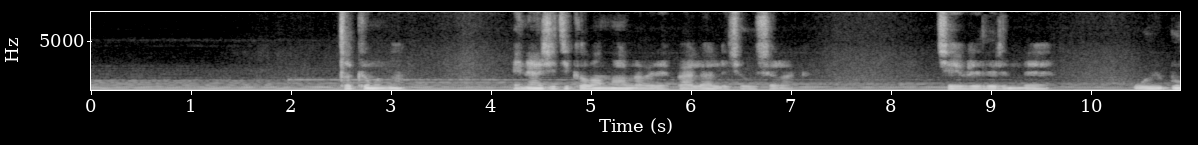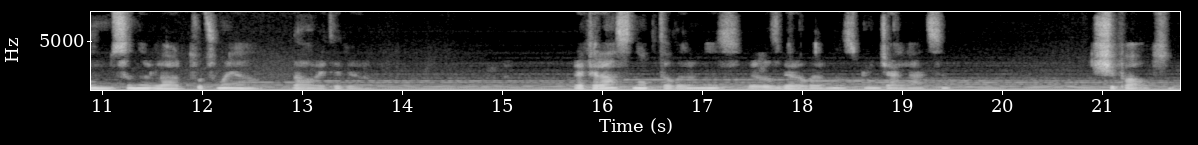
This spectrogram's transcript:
Takımını enerjetik alanlarla ve rehberlerle çalışarak çevrelerinde uygun sınırlar tutmaya davet ediyorum. Referans noktalarınız ve ızgaralarınız güncellensin. Şifa olsun.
